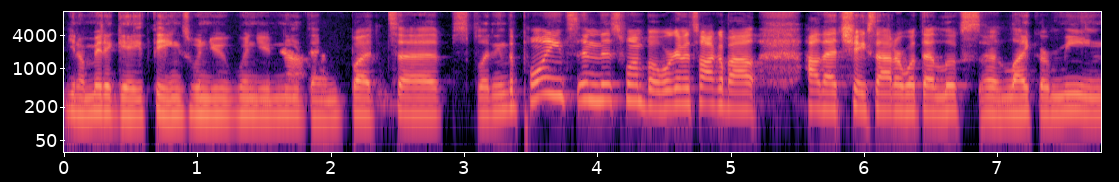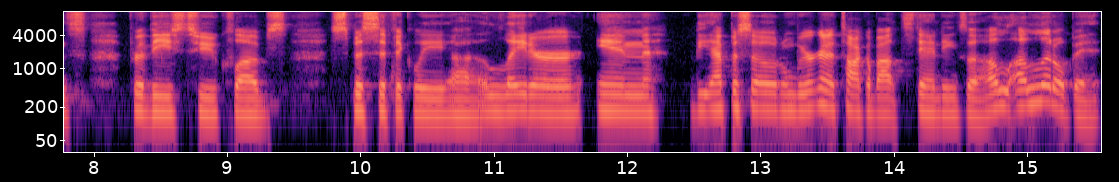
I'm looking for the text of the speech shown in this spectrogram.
you know mitigate things when you when you need yeah. them but uh splitting the points in this one but we're going to talk about how that shakes out or what that looks uh, like or means for these two clubs specifically uh later in the episode and we're going to talk about standings a, a little bit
